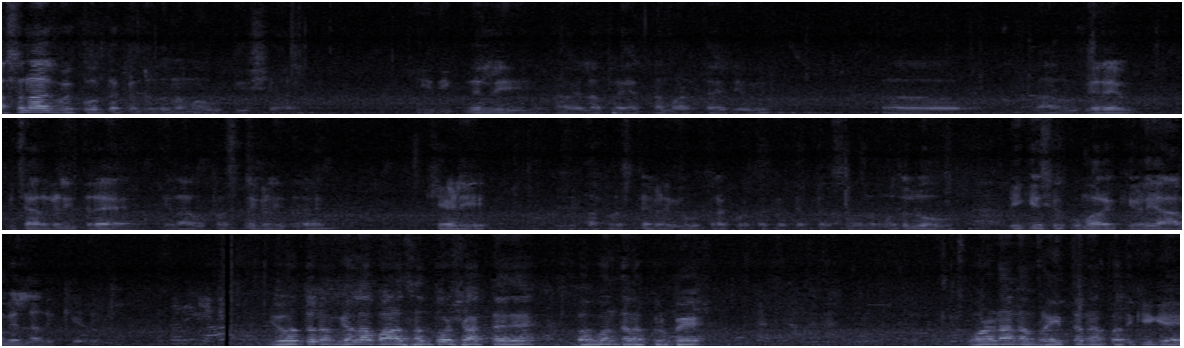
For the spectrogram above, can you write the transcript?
ಹಸನಾಗಬೇಕು ಅಂತಕ್ಕಂಥದ್ದು ನಮ್ಮ ಉದ್ದೇಶ. ಈ ದಿಕ್ಕಿನಲ್ಲಿ ನಾವೆಲ್ಲ ಪ್ರಯತ್ನ ಮಾಡ್ತಾ ಇದ್ದೀವಿ. ನಾನು ಬೇರೆ ವಿಚಾರಗಳಿದ್ದರೆ ಏನಾದರೂ ಪ್ರಶ್ನೆಗಳಿದ್ದರೆ ಕೇಳಿ, ಆ ಪ್ರಶ್ನೆಗಳಿಗೆ ಉತ್ತರ ಕೊಡ್ತಕ್ಕಂಥ ಕೆಲಸವನ್ನು ಮೊದಲು ಡಿ ಕೆ ಶಿವಕುಮಾರ್ ಕೇಳಿ, ಆಮೇಲೆ ನನಗೆ ಕೇಳಿ. ಇವತ್ತು ನಮಗೆಲ್ಲ ಬಹಳ ಸಂತೋಷ ಆಗ್ತಾ ಇದೆ. ಭಗವಂತನ ಕೃಪೆ, ವರ್ಣ ನಮ್ಮ ರೈತನ ಬದುಕಿಗೆ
